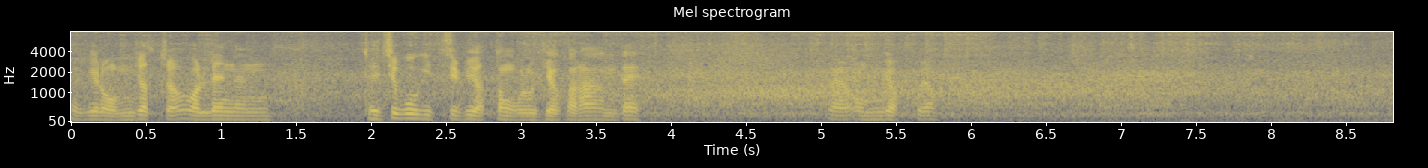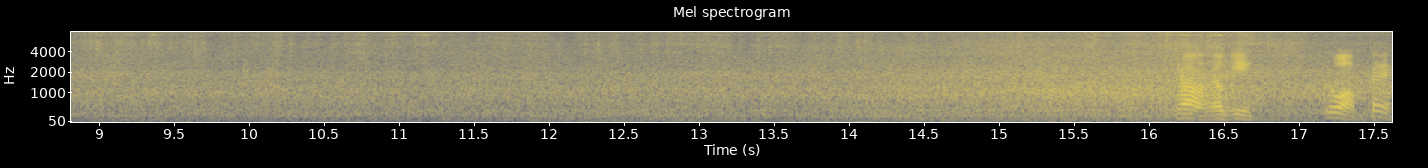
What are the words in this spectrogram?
여기로 옮겼죠. 원래는 돼지고기 집이었던 걸로 기억을 하는데 네, 옮겼고요. 아 여기 요 앞에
